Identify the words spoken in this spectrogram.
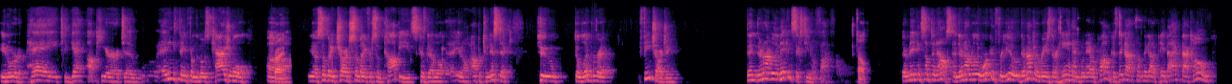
in order to pay to get up here to anything from the most casual uh, right you know somebody charged somebody for some copies because they're a little eh, you know opportunistic to deliberate fee charging then they're not really making 1605 oh they're making something else and they're not really working for you. They're not going to raise their hand when they have a problem because they got something they got to pay back back home.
